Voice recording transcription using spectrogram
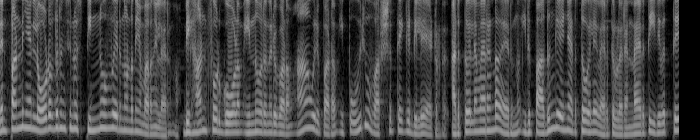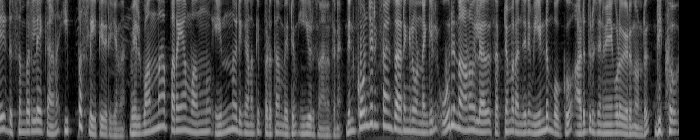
ദെൻ പണ്ട് ഞാൻ ലോർഡ് ഓഫ് ദ റിങ്സിന് സ്പിൻ ഓഫ് വരുന്നുണ്ടെന്ന് ഞാൻ പറഞ്ഞില്ലായിരുന്നു? ദി ഹൺ ഫോർ ഗോളം എന്ന് പറയുന്ന ഒരു പടം. ആ ഒരു പടം ഇപ്പോൾ ഒരു വർഷത്തേക്ക് ഡിലേ ആയിട്ടുണ്ട്. അടുത്ത കൊല്ലം വരേണ്ടതായിരുന്നു. ഇതിപ്പോൾ അതും കഴിഞ്ഞ് അടുത്ത കൊല്ലം വരത്തുള്ളൂ. രണ്ടായിരത്തി ഇരുപത്തേഴ് ഡിസംബറിലേക്കാണ് ഇപ്പോൾ സ്ലേറ്റ് ചെയ്തിരിക്കുന്നത്. വെൽ വന്നാൽ പറയാൻ വന്നു എന്നൊരു കണത്തിൽ പെടുത്താൻ പറ്റും ഈ ഒരു സാധനത്തിന്. ദെൻ കോഞ്ചറിംഗ് ഫാൻസ് ആരെങ്കിലും ഉണ്ടെങ്കിൽ ഒരു നാണോ ഇല്ലാതെ സെപ്റ്റംബർ അഞ്ചിന് വീണ്ടും പോക്കോ. അടുത്തൊരു സിനിമയും കൂടെ വരുന്നുണ്ട്. The co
